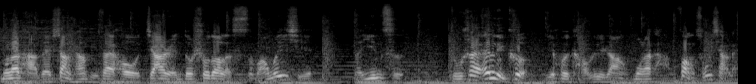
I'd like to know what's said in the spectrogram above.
莫拉塔在上场比赛后，家人都受到了死亡威胁，那因此主帅恩里克也会考虑让莫拉塔放松下来，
